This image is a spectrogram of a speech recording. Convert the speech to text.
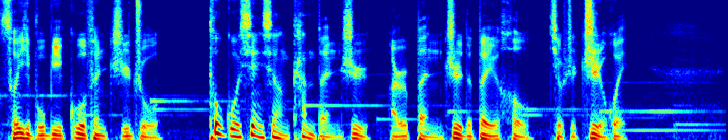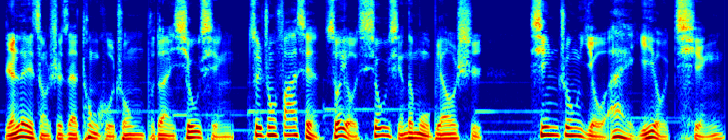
所以不必过分执着。透过现象看本质，而本质的背后就是智慧。人类总是在痛苦中不断修行，最终发现，所有修行的目标是：心中有爱也有情，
